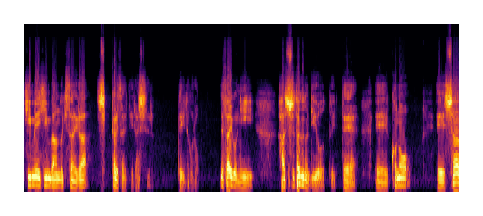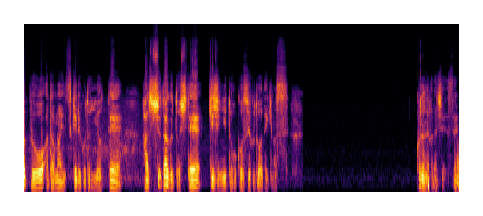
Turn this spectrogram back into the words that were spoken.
品名品番の記載がしっかりされていらっしゃるというところ。で、最後に、ハッシュタグの利用といって、えーこの、えーシャープを頭につけることによって、ハッシュタグとして記事に投稿することができます。このような形ですね。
